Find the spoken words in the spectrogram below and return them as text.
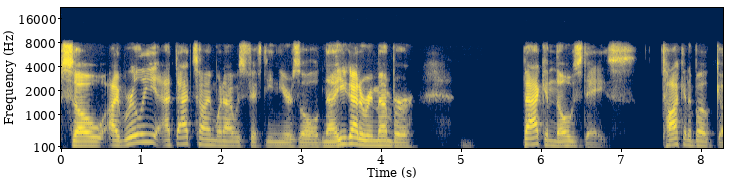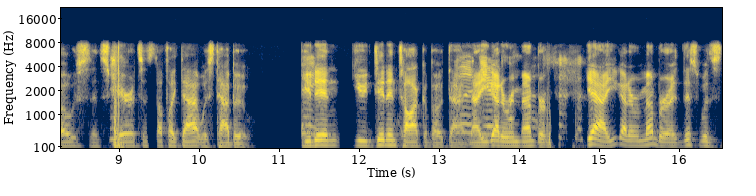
So I really, at that time when I was 15 years old, now you got to remember back in those days, talking about ghosts and spirits and stuff like that was taboo. You didn't you didn't talk about that. Uh, now you got to remember. Yeah, you got to remember uh, this was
